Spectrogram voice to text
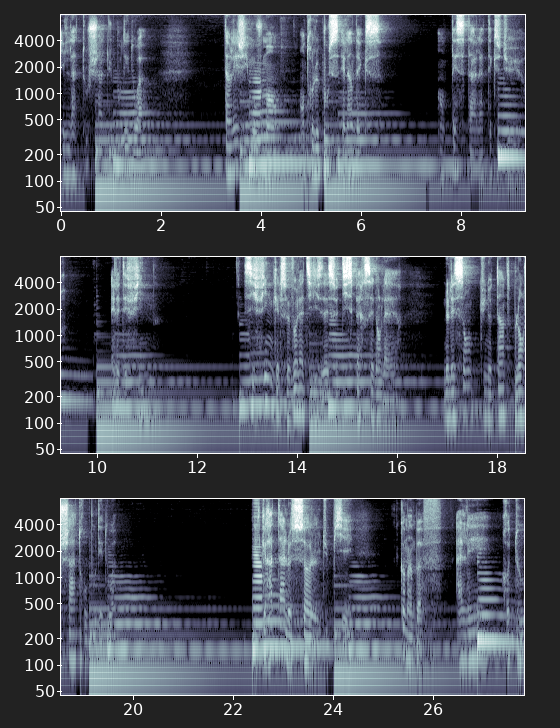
Il la toucha du bout des doigts, d'un léger mouvement entre le pouce et l'index, en testa la texture. Elle était fine, si fine qu'elle se volatilisait, se dispersait dans l'air, ne laissant qu'une teinte blanchâtre au bout des doigts. Il gratta le sol du pied comme un bœuf, aller, retour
